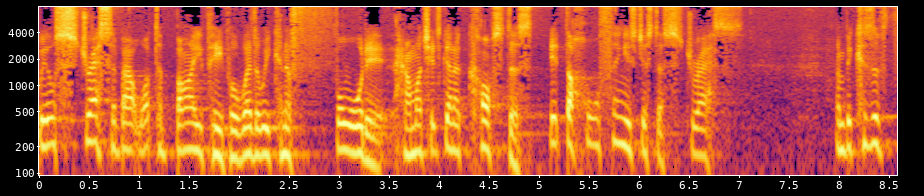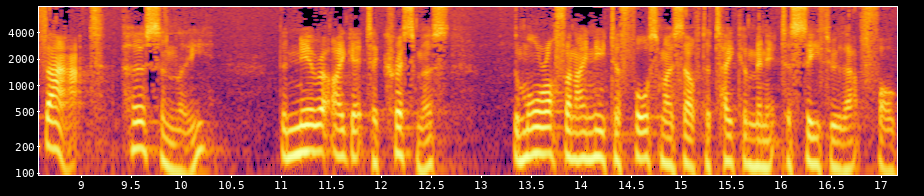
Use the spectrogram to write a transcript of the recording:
we all stress about what to buy people, whether we can afford it, how much it's going to cost us. It, the whole thing is just a stress. And because of that, personally, the nearer I get to Christmas, the more often I need to force myself to take a minute to see through that fog,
